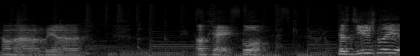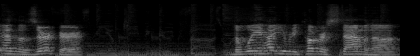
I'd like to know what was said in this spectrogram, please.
hold on, I'm gonna, okay, cool. Because usually as a Zerker, the way how you recover stamina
